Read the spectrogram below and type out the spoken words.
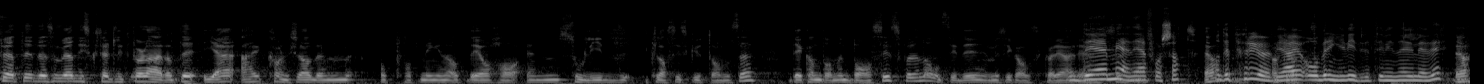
for jeg, det, som vi har diskutert litt før, er at det, jeg er kanskje av den oppfatningen at det å ha en solid klassisk utdannelse, det kan danne basis for en allsidig musikalsk karriere. Det mener jeg fortsatt. Ja, Og det prøver jeg å bringe videre til mine elever. Ja,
